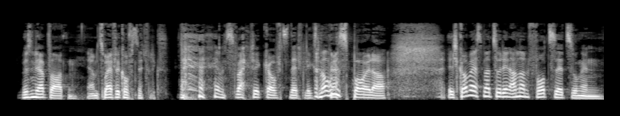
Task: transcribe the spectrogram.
Müssen wir abwarten. Ja, im Zweifel kauft Netflix. Im Zweifel kauft's Netflix. Noch ein Spoiler. Ich komme erst mal zu den anderen Fortsetzungen,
